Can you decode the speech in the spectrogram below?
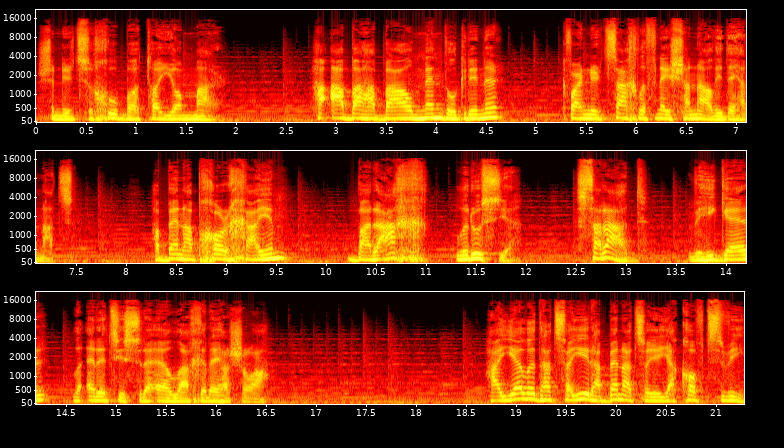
שנרצחו באותו יום מר. האבא הבעל מנדל גרינר כבר נרצח לפני שנה על ידי הנאצים. הבן הבכור חיים ברח לרוסיה, שרד והיגר לארץ ישראל לאחרי השואה. הילד הצעיר, הבן הצעיר, יעקב צבי,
